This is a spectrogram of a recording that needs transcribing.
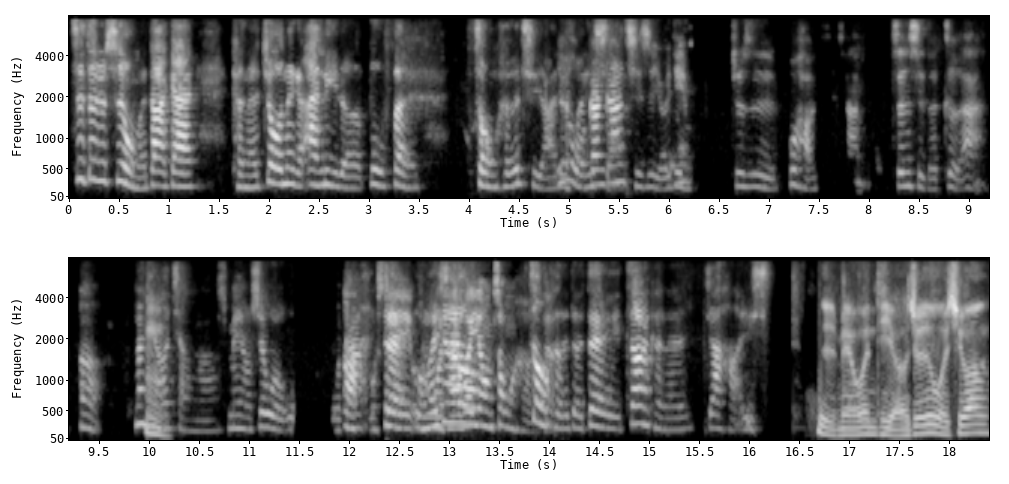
这这就是我们大概可能就那个案例的部分总合起来的。因为我刚刚其实有一点就是不好讲真实的个案。嗯，那你要讲吗？没有，所以我我我刚、哦、我对我们才会用综合综合的，对，这样可能比较好一些。是没有问题哦，就是我希望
